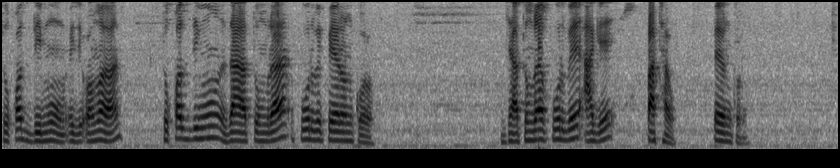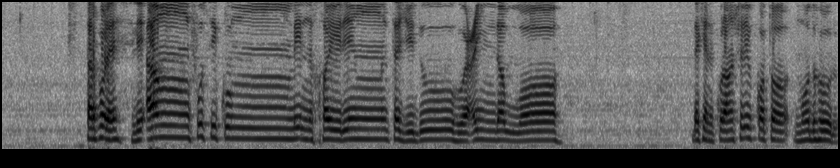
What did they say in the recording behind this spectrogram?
তুকদ্দিমু, এই যে অমা তুকদ্দিমু, যা তোমরা পূর্বে প্রেরণ করো। যা তোমরা পূর্বে আগে পাঠাও, প্রেরণ করো। তারপরে, লিআনফুসিকুম মিন খায়রিন তাজিদুহু ইনদাল্লাহ। দেখেন, কোরআন শরীফ কত মধুর,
